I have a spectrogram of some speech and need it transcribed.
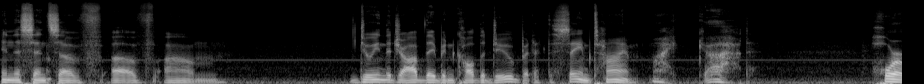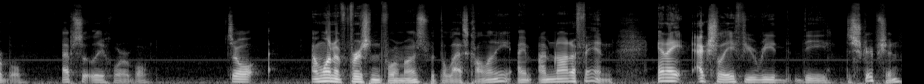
in the sense of of um, doing the job they've been called to do, but at the same time, my God, horrible, absolutely horrible. So I want to first and foremost with the last colony, I'm I'm not a fan, and I actually, if you read the description,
